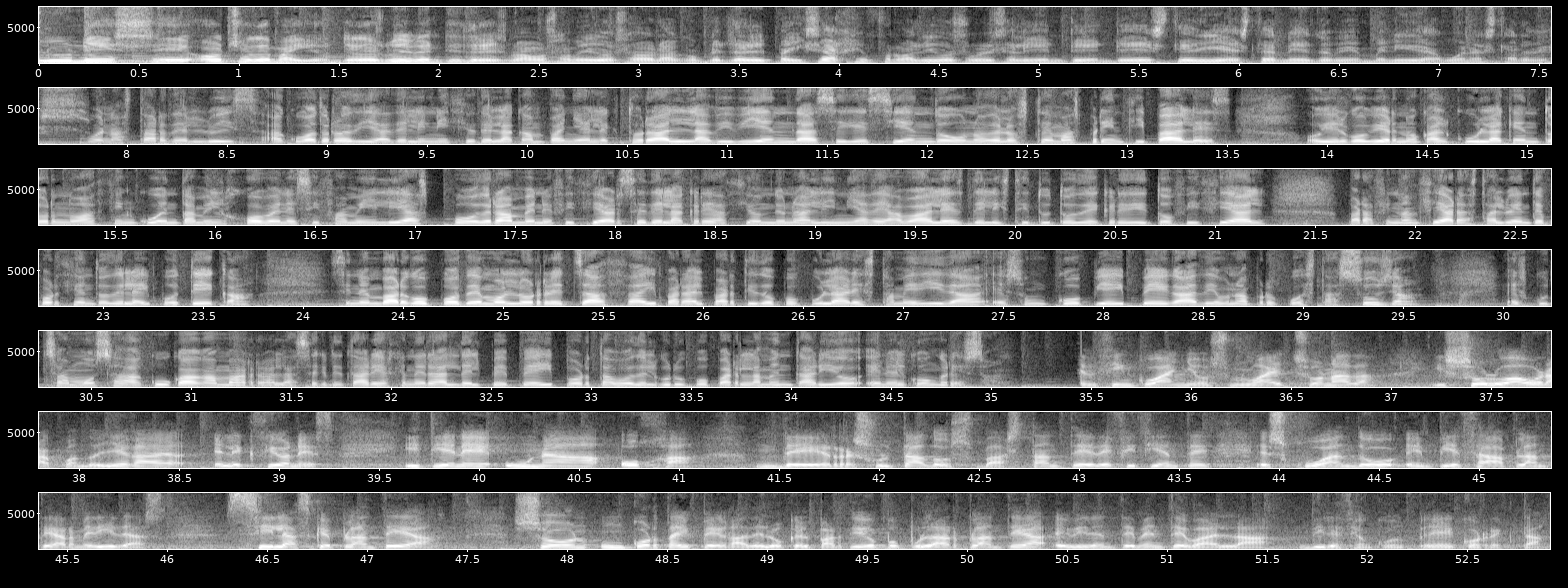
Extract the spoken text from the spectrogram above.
Lunes 8 eh, de mayo de 2023. Vamos amigos ahora a completar el paisaje informativo sobresaliente de este día. Esther Nieto, bienvenida. Buenas tardes. Buenas tardes, Luis. A cuatro días del inicio de la campaña electoral, la vivienda sigue siendo uno de los temas principales. Hoy el Gobierno calcula que en torno a 50.000 jóvenes y familias podrán beneficiarse de la creación de una línea de avales del Instituto de Crédito Oficial para financiar hasta el 20% de la hipoteca. Sin embargo, Podemos lo rechaza y para el Partido Popular esta medida es un copia y pega de una propuesta suya. Escuchamos a Cuca Gamarra, la secretaria general del PP y portavoz del grupo parlamentario en el Congreso. En cinco años no ha hecho nada y solo ahora, cuando llega elecciones y tiene una hoja de resultados bastante deficiente, es cuando empieza a plantear medidas. Si las que plantea son un corta y pega de lo que el Partido Popular plantea, evidentemente va en la dirección eh, correcta.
